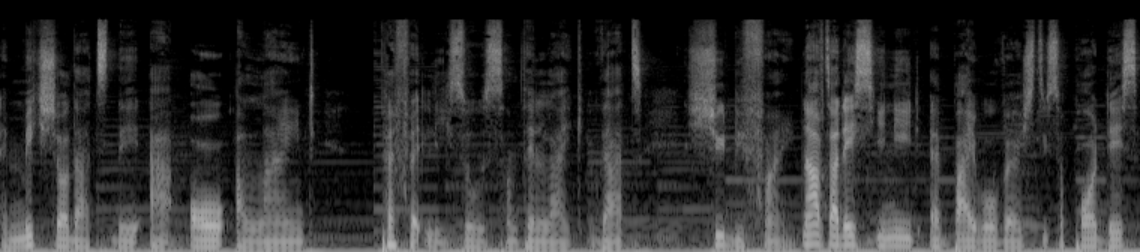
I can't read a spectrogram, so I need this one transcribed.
and make sure that they are all aligned perfectly. So something like that should be fine. Now after this you need a bible verse to support this.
